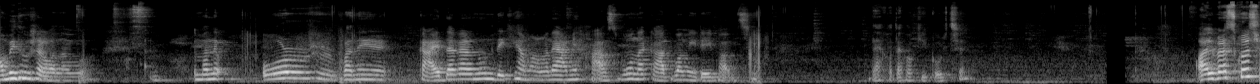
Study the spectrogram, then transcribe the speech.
আমি ধোসা বানাবো। মানে ওর মানে কায়দা কানুন দেখে আমার মানে আমি হাসবো না, কাঁদবো, আমি এটাই ভাবছি। দেখো দেখো কি করছে। অয়েল ব্রাশ করেছ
